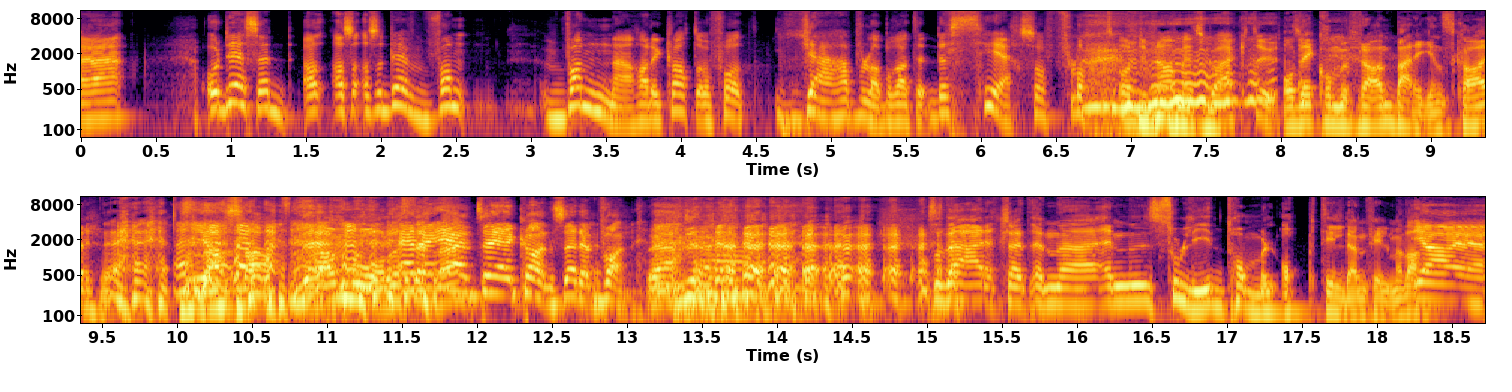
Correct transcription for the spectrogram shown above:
Eh, og det, som er- altså, altså det vann, Vannet har de klart å få et jævla bra til. Det ser så flott og dynamisk og ekte ut. Og det kommer fra en bergenskar. Ja, sant. Da må det Er det stemme. én ting jeg kan, så er det vann. Så det er rett og slett en, eh, en solid tommel opp til den filmen. da Ja, ja,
